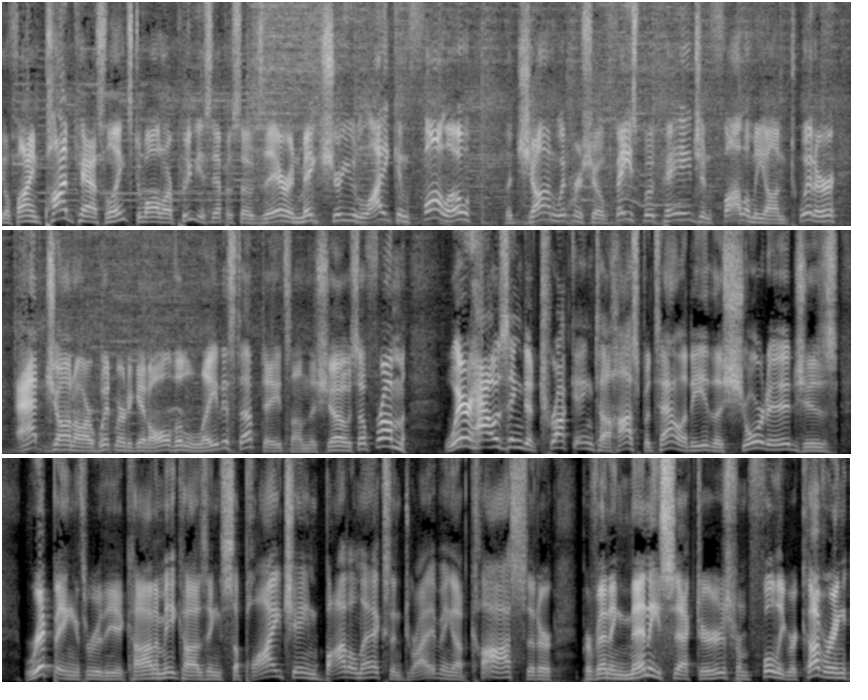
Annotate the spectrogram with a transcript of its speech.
You'll find podcast links to all our previous episodes there, and make sure you like and follow the John Whitmer Show Facebook page and follow me on Twitter at John R. Whitmer to get all the latest updates on the show. So, from Warehousing to trucking to hospitality, the shortage is ripping through the economy, causing supply chain bottlenecks and driving up costs that are preventing many sectors from fully recovering.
